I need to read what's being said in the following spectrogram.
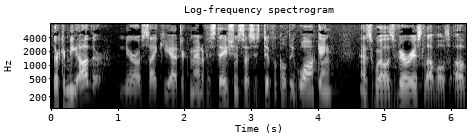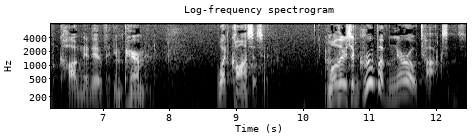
there can be other neuropsychiatric manifestations such as difficulty walking, as well as various levels of cognitive impairment. What causes it? Well, there's a group of neurotoxins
